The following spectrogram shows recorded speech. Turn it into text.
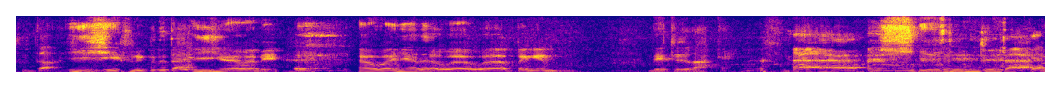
Duta. Ih ini duta Ih apa nih? Hawanya tuh hawa-hawa pengen Dede akeh Tidak kan.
